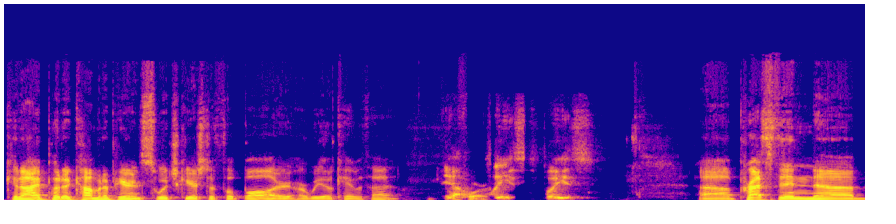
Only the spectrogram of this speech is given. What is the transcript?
Can I put a comment up here and switch gears to football? Are, are we okay with that? Yeah, please, please. Uh, Preston uh,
